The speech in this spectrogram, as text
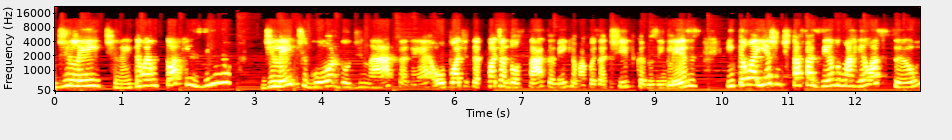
de leite, né? Então é um toquezinho de leite gordo de nata, né? Ou pode, pode adoçar também, que é uma coisa típica dos ingleses. Então aí a gente está fazendo uma relação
